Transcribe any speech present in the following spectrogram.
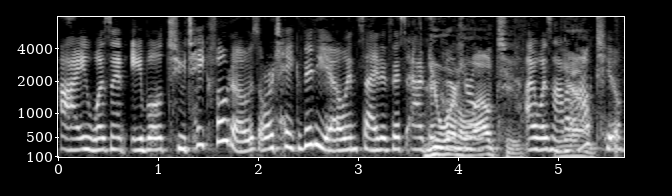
I wasn't able to take photos or take video inside of this agricultural. You weren't allowed to. I was not Yeah. allowed to.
